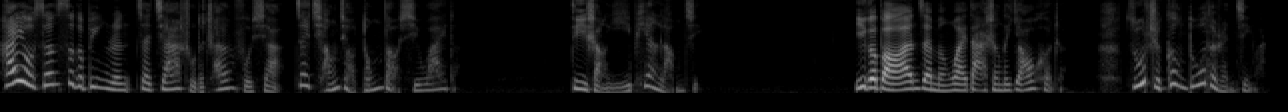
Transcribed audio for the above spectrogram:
还有三四个病人在家属的搀扶下，在墙角东倒西歪的。地上一片狼藉。一个保安在门外大声的吆喝着，阻止更多的人进来。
